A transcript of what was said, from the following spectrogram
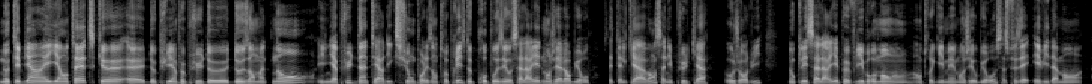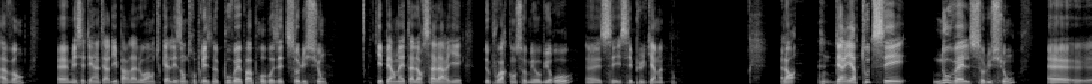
Notez bien, ayez en tête que euh, depuis un peu plus de deux ans maintenant, il n'y a plus d'interdiction pour les entreprises de proposer aux salariés de manger à leur bureau. C'était le cas avant, ça n'est plus le cas aujourd'hui. Donc les salariés peuvent librement, entre guillemets, manger au bureau. Ça se faisait évidemment avant, euh, mais c'était interdit par la loi. En tout cas, les entreprises ne pouvaient pas proposer de solutions qui permettent à leurs salariés de pouvoir consommer au bureau. Euh, Ce n'est plus le cas maintenant. Alors, derrière toutes ces nouvelles solutions, euh,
